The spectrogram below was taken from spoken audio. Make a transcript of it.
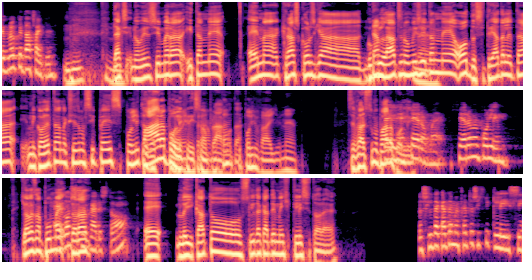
5 ευρώ και τα φάγε. Εντάξει, νομίζω σήμερα ήταν ένα crash course για Google Ads νομίζω ναι. ήταν όντως σε 30 λεπτά. Νικολέτα, να ξέρεις, μας είπες πάρα πολύ χρήσιμα πράγματα. Και πολύ value, ναι. Σε ευχαριστούμε πάρα πολύ. Χαίρομαι. Χαίρομαι πολύ. Και όλα να πούμε Εγώ τώρα. ευχαριστώ. Ε, λογικά το Sleed Academy έχει κλείσει τώρα, ε. Το Sleed Academy φέτος έχει κλείσει.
